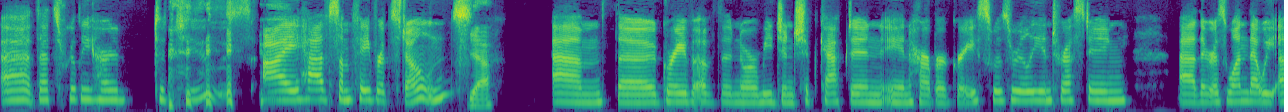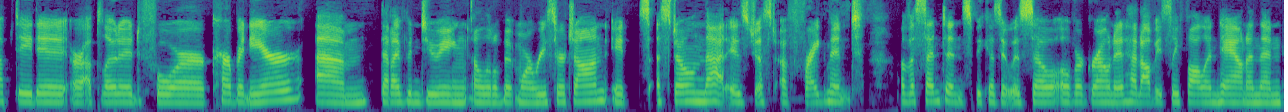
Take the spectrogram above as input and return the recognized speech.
Uh, that's really hard to choose. I have some favorite stones. Yeah. Um, the grave of the Norwegian ship captain in Harbor Grace was really interesting. Uh, there is one that we updated or uploaded for Carbonear um, that I've been doing a little bit more research on. It's a stone that is just a fragment of a sentence because it was so overgrown. It had obviously fallen down and then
